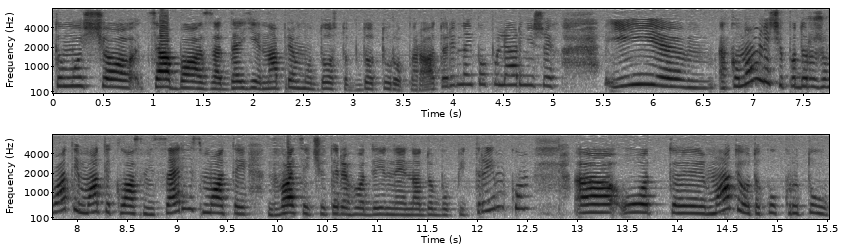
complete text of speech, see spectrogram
тому що ця база дає напряму доступ до туроператорів найпопулярніших і ем, економлячи подорожувати мати класний сервіс, мати 24 години на добу підтримку, от, е, мати отаку круту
